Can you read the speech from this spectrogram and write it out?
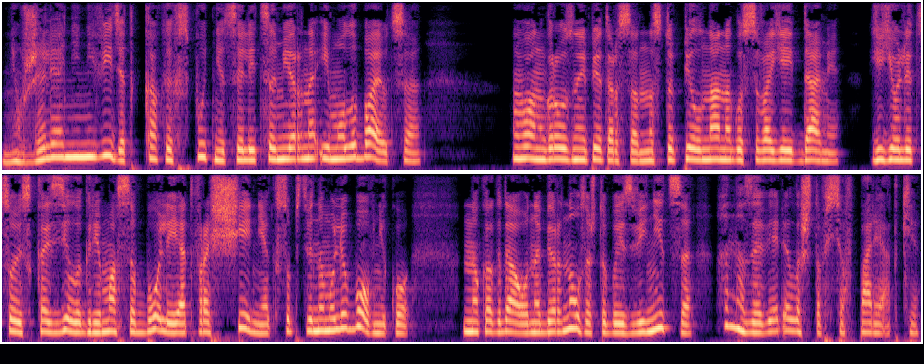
Неужели они не видят, как их спутницы лицемерно им улыбаются? Вон грузный Питерсон наступил на ногу своей даме. Ее лицо исказило гримаса боли и отвращения к собственному любовнику. Но когда он обернулся, чтобы извиниться, она заверила, что все в порядке.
